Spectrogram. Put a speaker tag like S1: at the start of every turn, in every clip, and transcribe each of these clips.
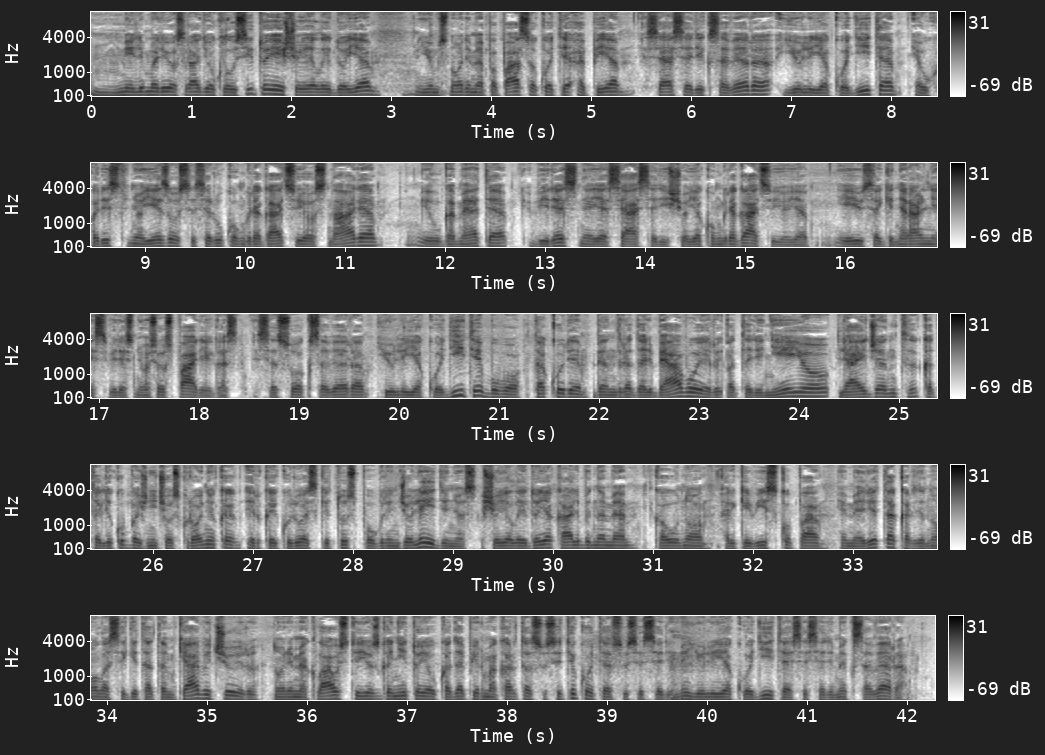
S1: Mėly Marijos radio klausytojai, šioje laidoje jums norime papasakoti apie seserį Ksaverą Juliją Kodytę, Eucharistinio Jėzaus seserų kongregacijos narę, ilgametę vyresnėje seserį šioje kongregacijoje, ėjusią generalinės vyresniosios pareigas. Sesuo Ksavera Julija Kodytė buvo ta, kuri bendradarbiavo ir patarinėjo, leidžiant Katalikų bažnyčios kroniką ir kai kuriuos kitus pogrindžio leidinius. Šioje laidoje kalbiname Kauno arkivyskupą emeritą kardinolą Sigitą Tamkevičių ir norime klausti jūs ganytojau, kada pirmą kartą susitikote su seserimi Julija Kodytė, seserimi Ksavera.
